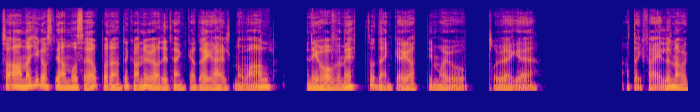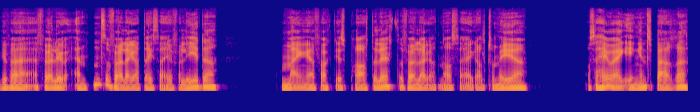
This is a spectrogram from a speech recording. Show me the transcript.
Og så aner jeg ikke hvordan de andre ser på det, det kan jo være de tenker at jeg er helt normal, men i hodet mitt så tenker jeg at de må jo tro jeg er at jeg feiler noe, for jeg, føler jo enten så føler jeg at jeg sier for lite, og med en gang jeg faktisk prater litt, så føler jeg at nå sier jeg altfor mye, og så har jo jeg ingen sperre.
